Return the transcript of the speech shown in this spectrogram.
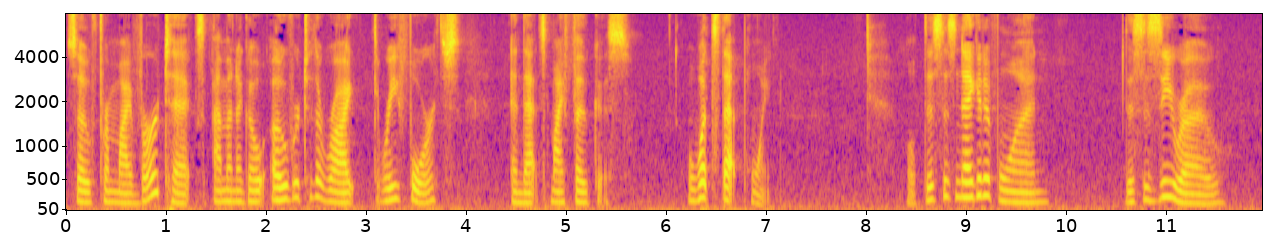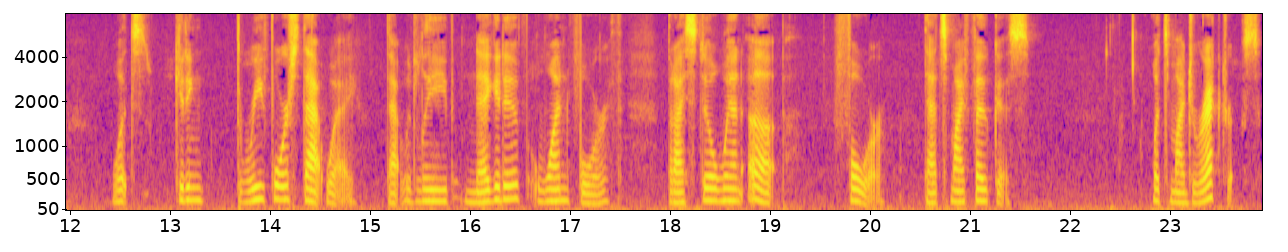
So from my vertex, I'm going to go over to the right 3 fourths, and that's my focus. Well, what's that point? Well, if this is negative 1, this is 0, what's getting 3 fourths that way? That would leave negative 1 fourth, but I still went up 4. That's my focus. What's my directrix?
